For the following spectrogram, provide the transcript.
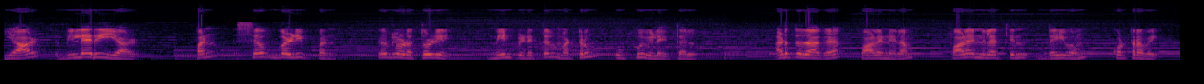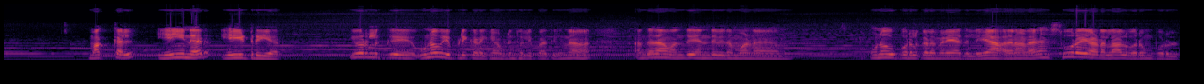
யாழ் விலரி யாழ். பண் செவ்வழி பண். இவர்களோட தொழில் மீன் பிடித்தல் மற்றும் உப்பு விளைத்தல். அடுத்ததாக பாலைநிலம் பாலைநிலத்தின் தெய்வம் கொற்றவை. மக்கள் எயினர் எயிற்றியர். இவர்களுக்கு உணவு எப்படி கிடைக்கும் அப்படின்னு சொல்லி பார்த்தீங்கன்னா அங்கே தான் வந்து எந்த விதமான உணவுப் பொருட்களும் விளையாது இல்லையா? அதனால் சூறையாடலால் வரும் பொருள்.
